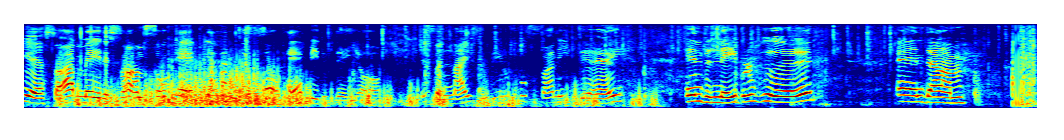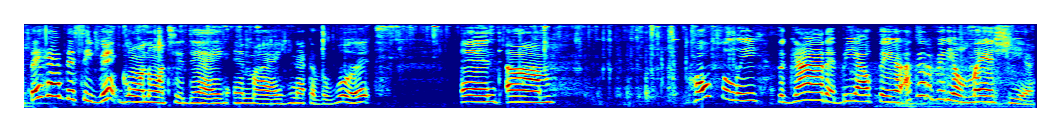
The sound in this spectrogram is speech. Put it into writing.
Yeah, so I made it, so I'm so happy. Just so happy today, y'all. It's a nice, beautiful, sunny day in the neighborhood. And um, they have this event going on today in my neck of the woods. And um, hopefully the guy that be out there, I did a video last year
